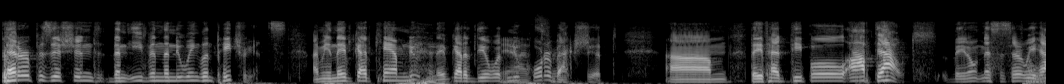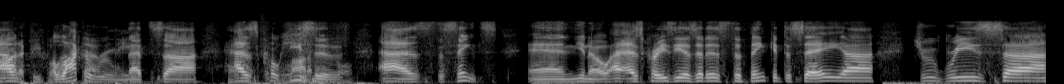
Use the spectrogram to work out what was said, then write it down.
better positioned than even the New England Patriots. I mean, they've got Cam Newton. They've got to deal with yeah, new quarterback shit. Um, they've had people opt out. They don't necessarily a have a locker room that's uh, as cohesive as the Saints. And you know, as crazy as it is to think and to say, uh, Drew Brees uh,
